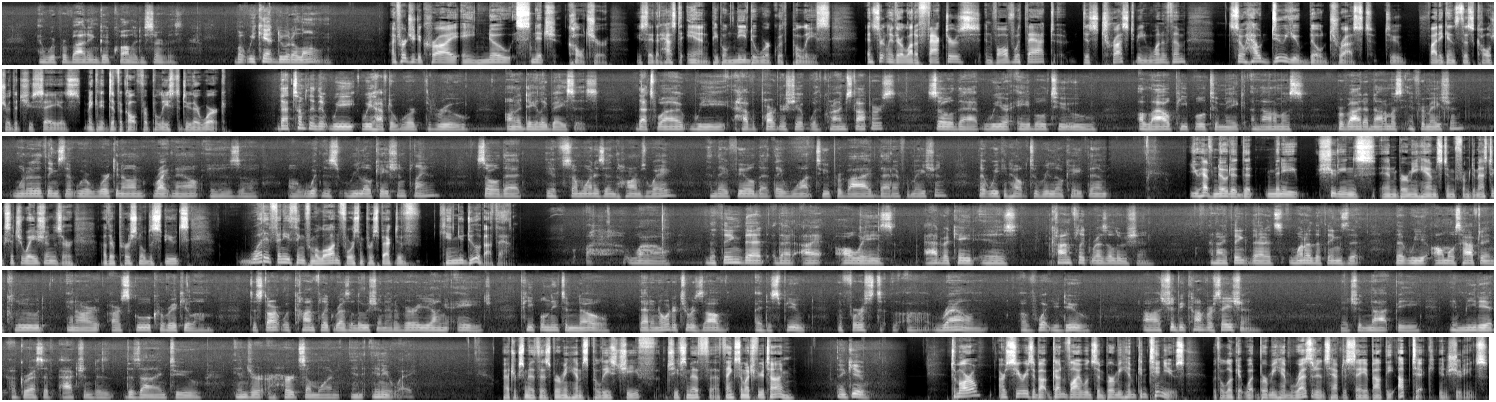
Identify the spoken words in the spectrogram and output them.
and we're providing good quality service. But we can't do it alone. I've heard you decry a no snitch culture. You say that has to end. People need to work with police. And certainly there are a lot of factors involved with that, distrust being one of them. So, how do you build trust to fight against this culture that you say is making it difficult for police to do their work? That's something that we, we have to work through on a daily basis. That's why we have a partnership with Crime Stoppers so that we are able to allow people to make anonymous, provide anonymous information. One of the things that we're working on right now is a, a witness relocation plan so that if someone is in harm's way and they feel that they want to provide that information, that we can help to relocate them you have noted that many shootings in Birmingham stem from domestic situations or other personal disputes. What, if anything, from a law enforcement perspective, can you do about that? Wow. The thing that, that I always advocate is conflict resolution. And I think that it's one of the things that, that we almost have to include in our, our school curriculum to start with conflict resolution at a very young age. People need to know that in order to resolve a dispute, the first uh, round of what you do uh, should be conversation. It should not be immediate aggressive action de- designed to injure or hurt someone in any way. Patrick Smith is Birmingham's police chief. Chief Smith, uh, thanks so much for your time. Thank you. Tomorrow, our series about gun violence in Birmingham continues with a look at what Birmingham residents have to say about the uptick in shootings.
